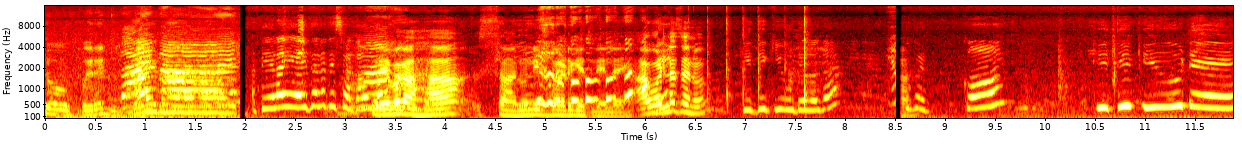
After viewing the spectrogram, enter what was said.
तोपर्यंत बाय बाय तिला यायचं ना ते स्वतः अरे बघा हा सानूने बर्ड घेतलेला आहे. आवडला सानू? किती क्यूट आहे बघा. कोण? किती क्यूट आहे.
